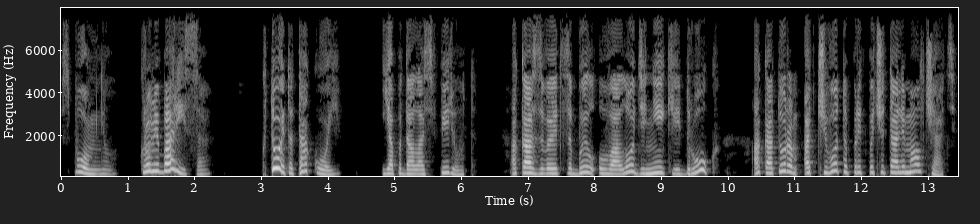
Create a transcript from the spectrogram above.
вспомнил. Кроме Бориса. Кто это такой? Я подалась вперед. Оказывается, был у Володи некий друг, о котором от чего-то предпочитали молчать.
